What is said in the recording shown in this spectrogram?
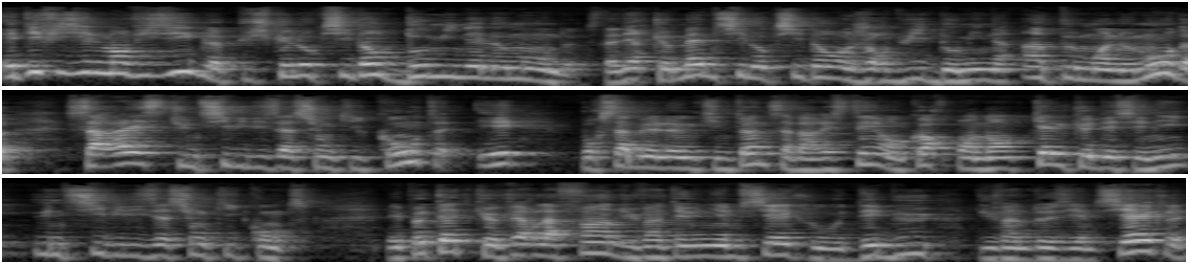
est difficilement visible puisque l'Occident dominait le monde. C'est-à-dire que même si l'Occident aujourd'hui domine un peu moins le monde, ça reste une civilisation qui compte et pour Samuel Huntington, ça va rester encore pendant quelques décennies une civilisation qui compte. Mais peut-être que vers la fin du 21e siècle ou au début du 22e siècle,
